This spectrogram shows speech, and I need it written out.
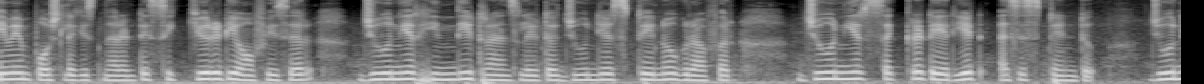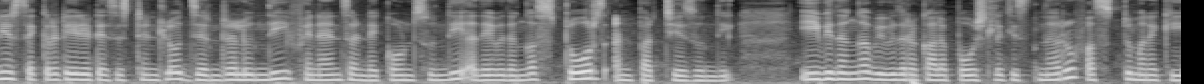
ఏమేం పోస్టులకు ఇస్తున్నారంటే security officer junior Hindi translator junior stenographer junior secretariat assistant junior secretariat అసిస్టెంట్లో జనరల్ ఉంది ఫైనాన్స్ అండ్ అకౌంట్స్ ఉంది అదేవిధంగా స్టోర్స్ అండ్ పర్చేజ్ ఉంది. ఈ విధంగా వివిధ రకాల పోస్టులకు ఇస్తున్నారు. ఫస్ట్ మనకి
